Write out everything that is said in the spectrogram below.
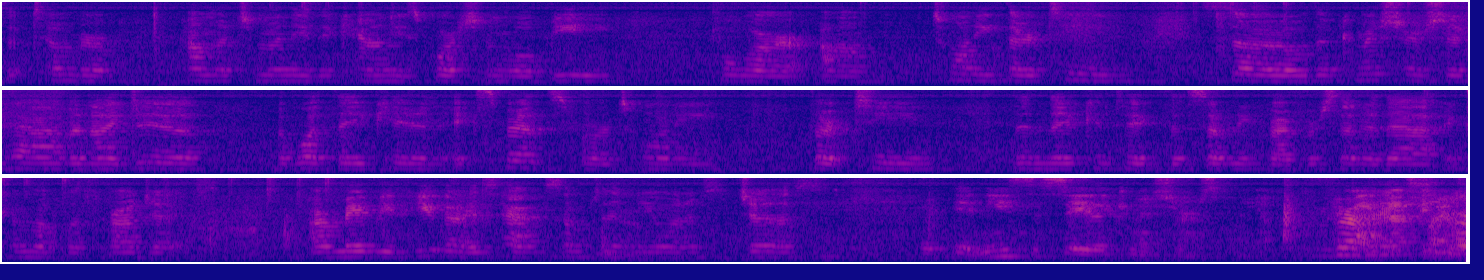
September how much money the county's portion will be for, um, twenty thirteen. So the commissioners should have an idea of what they can expense for twenty thirteen. Then they can take the seventy-five percent of that and come up with projects. Or maybe if you guys have something you wanna suggest, It needs to stay the commissioner's plan. I mean, Right, that's it my does.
